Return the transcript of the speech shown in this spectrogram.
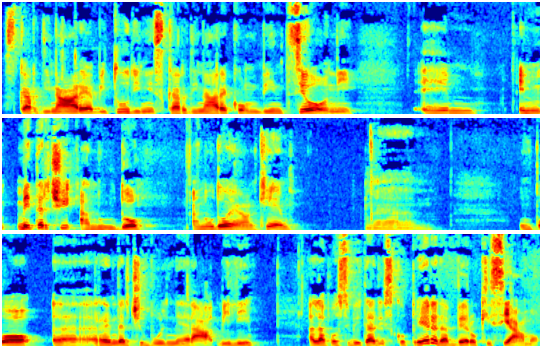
scardinare abitudini, scardinare convinzioni e, ehm, e metterci a nudo. A nudo è anche eh, un po' eh, renderci vulnerabili alla possibilità di scoprire davvero chi siamo,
